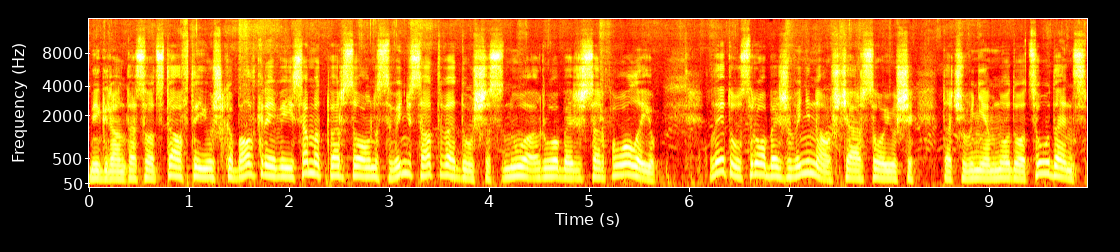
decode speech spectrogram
Migranti esot stāstījuši, ka Baltkrievijas amatpersonas viņus atvedušas no robežas ar Poliju. Lietuvas robežu viņi nav šķērsojuši, taču viņiem nodots ūdens,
